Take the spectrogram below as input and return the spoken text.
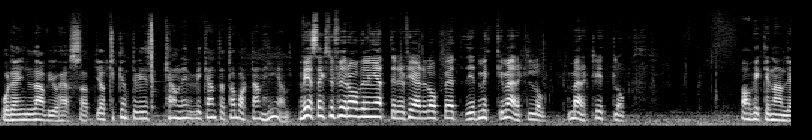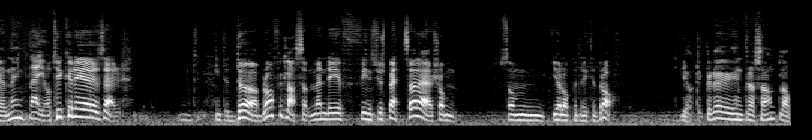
och det är en Love You-häst. Så jag tycker inte vi kan, vi kan inte ta bort den helt. V64 avdelning 1 är det fjärde loppet. Det är ett mycket märkligt lopp. Märkligt lopp. Av vilken anledning? Nej, jag tycker det är så här, Inte döbra för klassen, men det finns ju spetsar här som, som gör loppet riktigt bra. Jag tycker det är ett intressant lopp.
